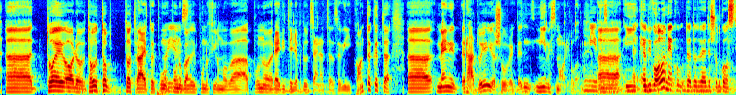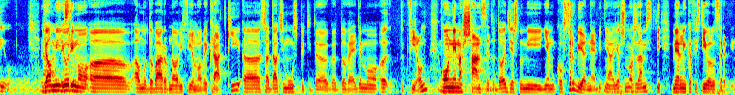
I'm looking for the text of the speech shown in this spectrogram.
Uh, to je ono, to, to to traje, to je puno, To puno godina, puno filmova, puno reditelja, producenata i kontakata. Uh, mene raduje još uvek, da nije me smorilo. Nije te Uh, smorilo. i, E, bi volao nekog da dovedeš od gostiju? Na Ja, mi festival? jurimo uh, Almodovarov novi film, ovaj kratki, uh, sad da ćemo uspeti da ga dovedemo, uh, film, on nema šanse da dođe jer smo mi njemu kao Srbija nebitni, a još može zamisliti Merlinka festival u Srbiji,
